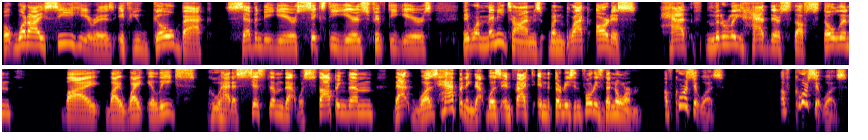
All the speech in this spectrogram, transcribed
But what I see here is if you go back 70 years, 60 years, 50 years, there were many times when black artists had literally had their stuff stolen, by by white elites who had a system that was stopping them. That was happening. That was, in fact, in the 30s and 40s, the norm. Of course it was. Of course it was.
